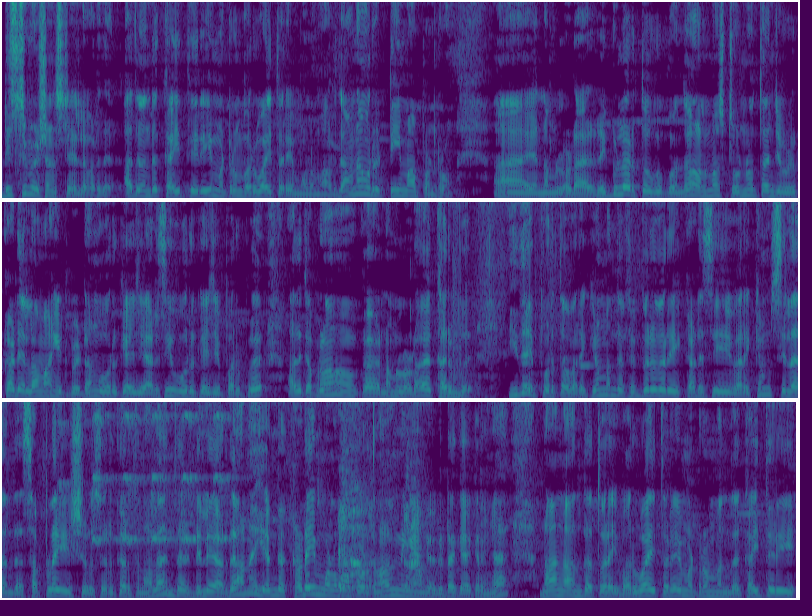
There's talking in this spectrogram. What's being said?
டிஸ்ட்ரிபியூஷன் ஸ்டைலில் வருது. அது வந்து கைத்தறி மற்றும் வருவாய்த்துறை மூலமாக வருது. ஆனால் ஒரு டீமாக பண்ணுறோம் நம்மளோட ரெகுலர் தொகுப்பு வந்து ஆல்மோஸ்ட் தொண்ணூத்தஞ்சு விழுக்காடு எல்லாம் வாங்கிட்டு போயிட்டாங்க. ஒரு கேஜி அரிசி ஒரு கேஜி பருப்பு அதுக்கப்புறம் க- நம்மளோட கரும்பு. இதை பொறுத்த வரைக்கும் அந்த பிப்ரவரி கடைசி வரைக்கும் சில இந்த சப்ளை இஷ்யூஸ் இருக்கிறதுனால இந்த டிலே ஆகுது. ஆனால் எங்கள் கடை மூலமாக போகிறதுனால நீங்கள் எங்கள் கிட்டே கேட்குறீங்க நாங்கள் அந்த துறை வருவாய்த்துறை மற்றும் அந்த கைத்தறி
